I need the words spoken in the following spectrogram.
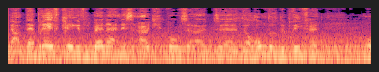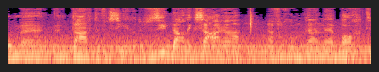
Ja, die brief kregen we binnen en is uitgekozen uit eh, de honderden brieven om eh, een taart te versieren. Dus we zien dadelijk Sarah en vergroend dan eh, Bart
